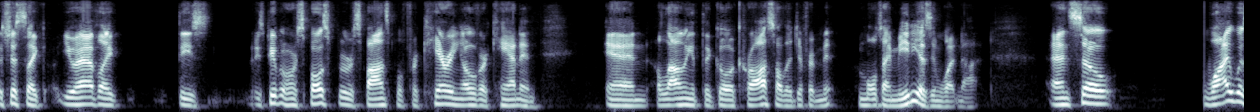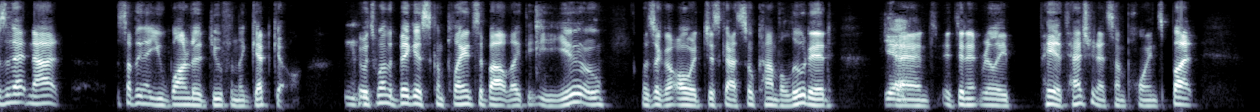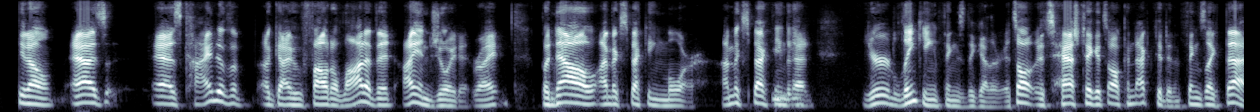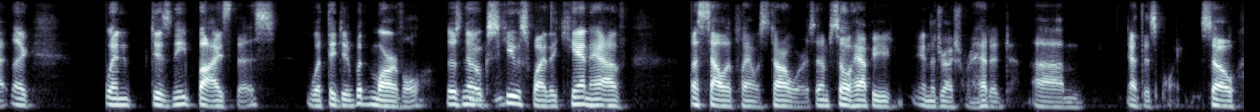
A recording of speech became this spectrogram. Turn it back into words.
it's just like you have like these these people who are supposed to be responsible for carrying over canon and allowing it to go across all the different multimedias and whatnot. And so, why was that not something that you wanted to do from the get go? Mm-hmm. It was one of the biggest complaints about like the EU was like, oh, it just got so convoluted, yeah, and it didn't really pay attention at some points. But you know, as as kind of a, a guy who followed a lot of it, I enjoyed it, right? But now I'm expecting more. I'm expecting mm-hmm. that you're linking things together. It's all it's hashtag it's all connected and things like that. Like when Disney buys this, what they did with Marvel, there's no mm-hmm. excuse why they can't have a solid plan with Star Wars. And I'm so happy in the direction we're headed um, at this point. So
